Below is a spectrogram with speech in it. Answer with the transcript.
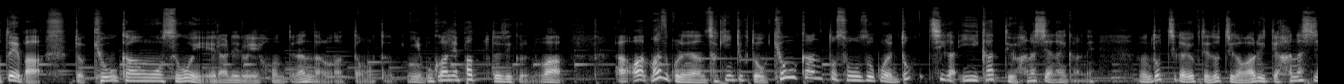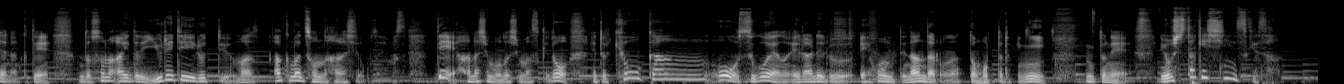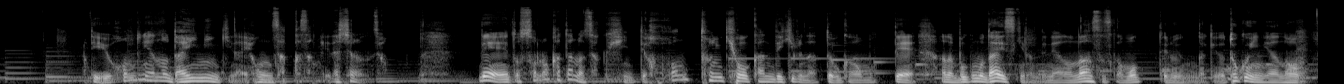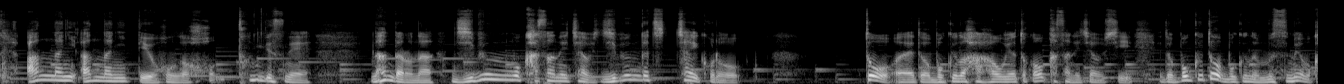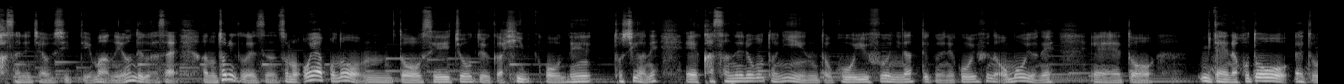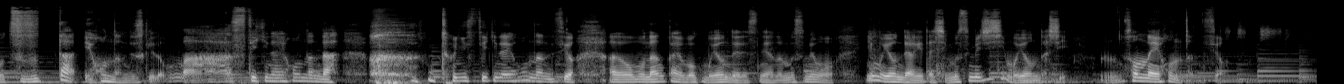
例えば、共感をすごい得られる絵本ってなんだろうなって思った時に、僕はね、パッと出てくるのは、あまずこれね、あの先に言っておくと、共感と想像、これどっちがいいかっていう話じゃないからね。どっちが良くてどっちが悪いって話じゃなくて、その間で揺れているっていう、まあ、あくまでそんな話でございます。で、話戻しますけど、えっと、共感をすごいあの得られる絵本ってなんだろうなと思った時に、えっとね、吉武慎介さんっていう本当にあの大人気な絵本作家さんがいらっしゃるんですよ。で、えっと、その方の作品って本当に共感できるなって僕は思って、あの、僕も大好きなんでね、あの、何冊か持ってるんだけど、特にね、あの、あんなにあんなにっていう本が本当にですね、なんだろうな、自分も重ねちゃうし、自分がちっちゃい頃と、え、ー、と、僕の母親とかを重ねちゃうし、え、ー、と、僕と僕の娘も重ねちゃうしっていう、まあ、あの、読んでください。あの、とにかくですね、その親子の、うんと、成長というか、日、こうね、年がね、えー、重ねるごとに、うんと、こういう風になっていくよね、こういう風に思うよね、えっ、と、みたいなことを、えっと、綴った絵本なんですけど、まあ、素敵な絵本なんだ。本当に素敵な絵本なんですよ。あの、もう何回も僕も読んでですね、あの、娘も、にも読んであげたし、娘自身も読んだし、うん、そんな絵本なんですよ。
